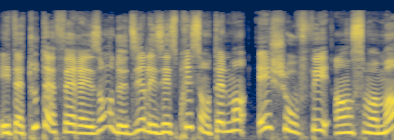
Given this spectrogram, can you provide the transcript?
Et tu as tout à fait raison de dire les esprits sont tellement échauffés en ce moment,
